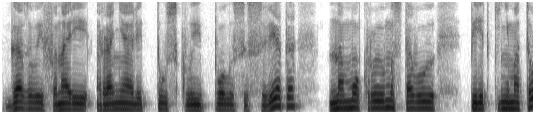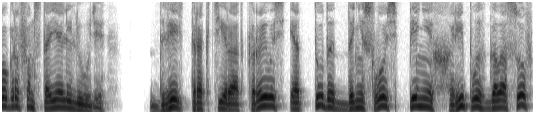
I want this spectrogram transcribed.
газовые фонари роняли тусклые полосы света на мокрую мостовую, перед кинематографом стояли люди. Дверь трактира открылась, и оттуда донеслось пение хриплых голосов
